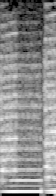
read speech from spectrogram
Thank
